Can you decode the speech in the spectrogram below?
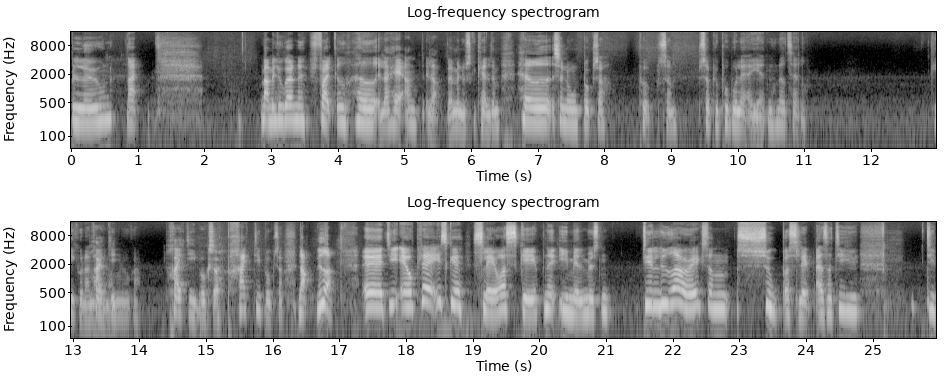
blown. Nej. Mamelukkerne, folket havde, eller herren, eller hvad man nu skal kalde dem, havde sådan nogle bukser på, som så blev populære i 1800-tallet. Kig under Prægtig. mamelukker. Prægtige bukser. Prægtige bukser. Nå, videre. Øh, de europæiske slavers skæbne i Mellemøsten, de lyder jo ikke sådan super slem. Altså, de, de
